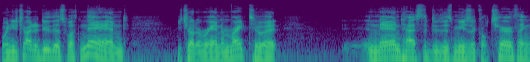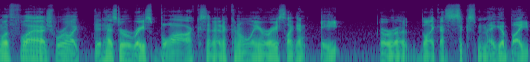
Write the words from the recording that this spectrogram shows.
When you try to do this with nand you try to random write to it NAND has to do this musical chair thing with Flash, where like it has to erase blocks, and it can only erase like an eight or a, like a six megabyte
